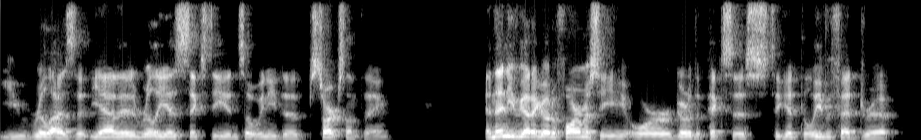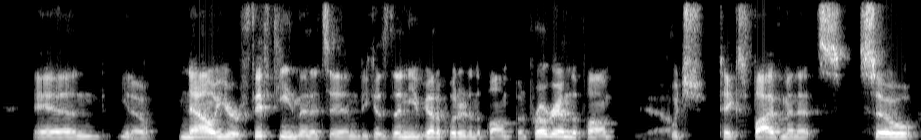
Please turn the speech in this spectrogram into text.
you realize that yeah it really is 60 and so we need to start something. And then you've got to go to pharmacy or go to the pyxis to get the levophed drip. And you know now you're 15 minutes in because then you've got to put it in the pump and program the pump yeah. which takes five minutes. So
